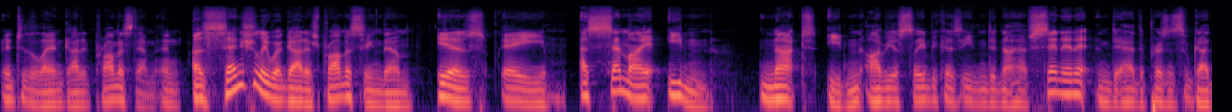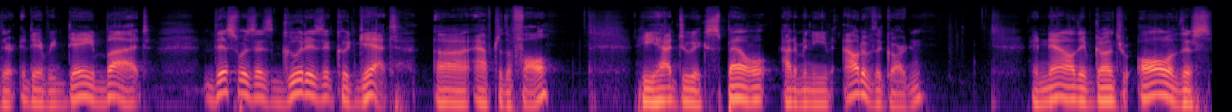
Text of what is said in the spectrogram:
into the land God had promised them. And essentially what God is promising them is a, a semi Eden not Eden, obviously, because Eden did not have sin in it and had the presence of God there every day. But this was as good as it could get uh, after the fall. He had to expel Adam and Eve out of the garden. And now they've gone through all of this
